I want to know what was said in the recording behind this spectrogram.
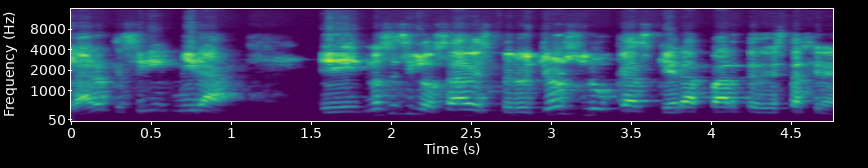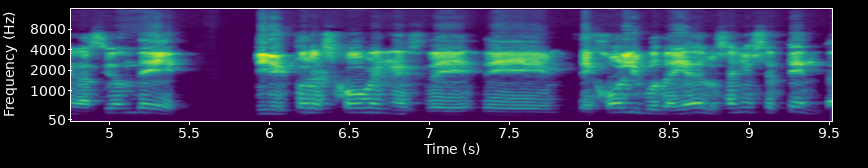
Claro que sí. Mira, eh, no sé si lo sabes, pero George Lucas, que era parte de esta generación de directores jóvenes de, Hollywood allá de los años 70,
